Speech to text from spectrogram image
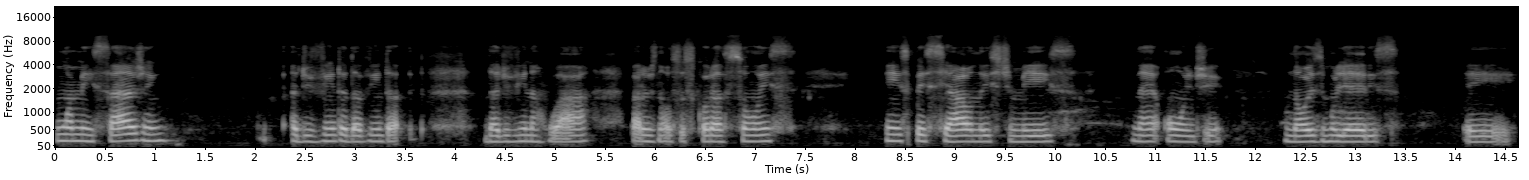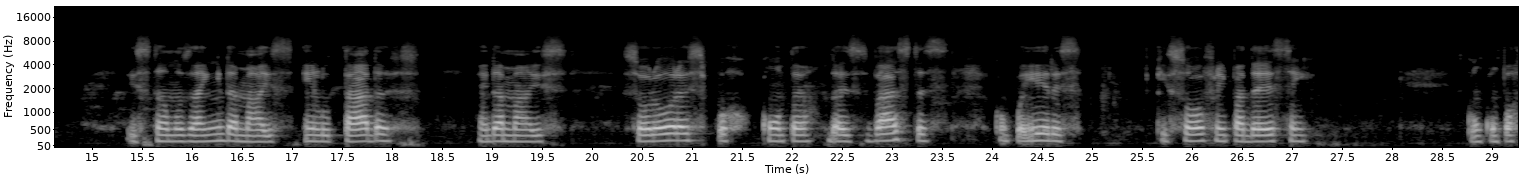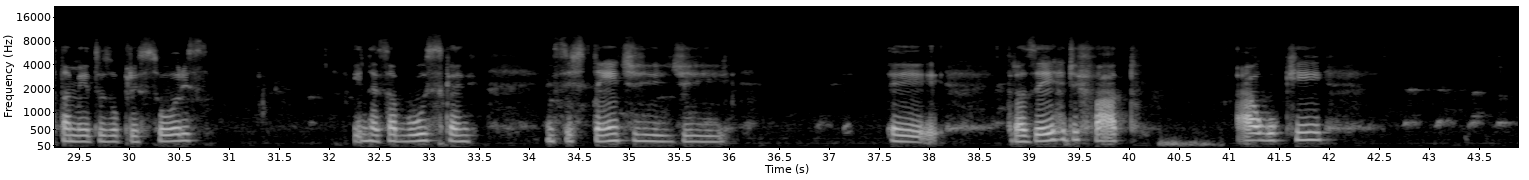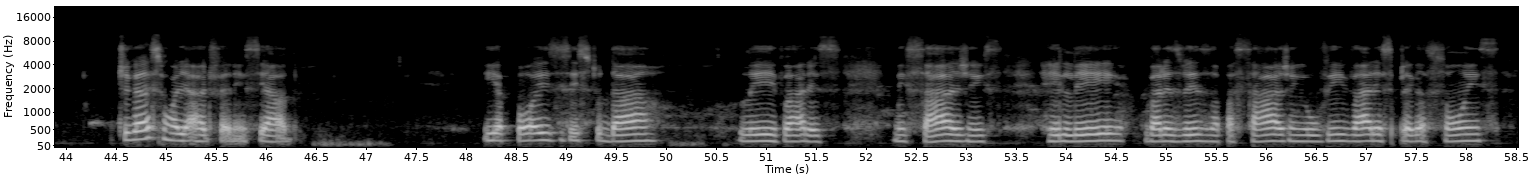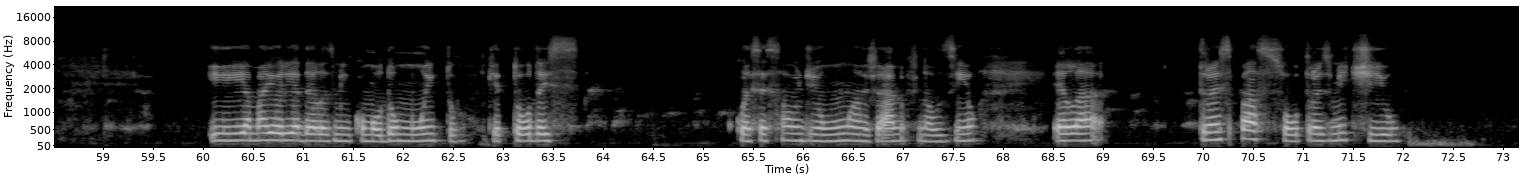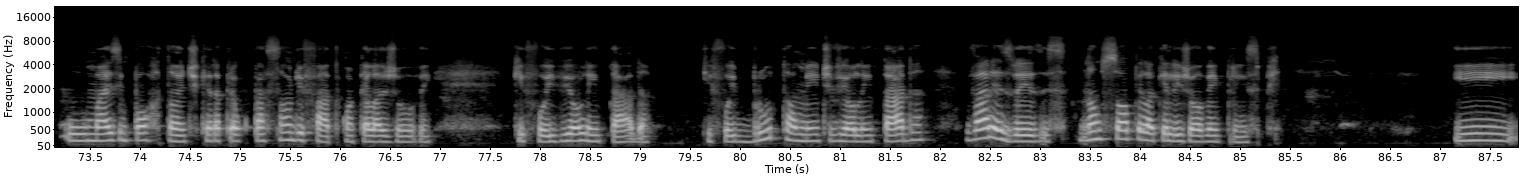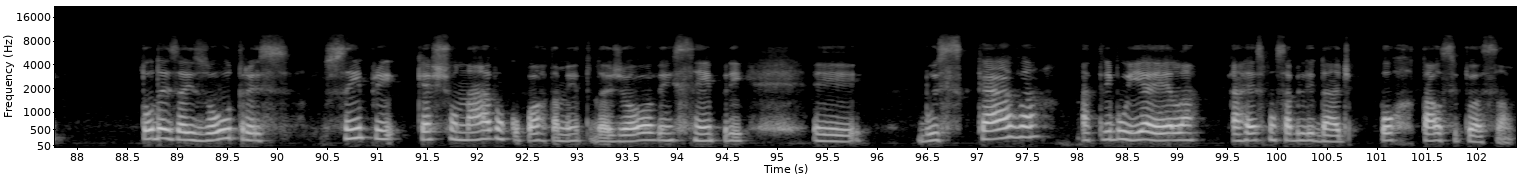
uma mensagem advinda da vinda da divina Ruá para os nossos corações, em especial neste mês, né, onde nós mulheres eh, estamos ainda mais enlutadas, ainda mais sororas por conta das vastas companheiras que sofrem, padecem com comportamentos opressores. E nessa busca insistente de é, trazer de fato algo que tivesse um olhar diferenciado. E após estudar, ler várias mensagens, reler várias vezes a passagem, ouvir várias pregações, e a maioria delas me incomodou muito, que todas, com exceção de uma já no finalzinho, ela transpassou, transmitiu o mais importante, que era a preocupação de fato com aquela jovem que foi violentada, que foi brutalmente violentada várias vezes, não só pelo aquele jovem príncipe. E todas as outras sempre questionavam o comportamento da jovem, sempre eh, buscava atribuir a ela a responsabilidade por tal situação.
